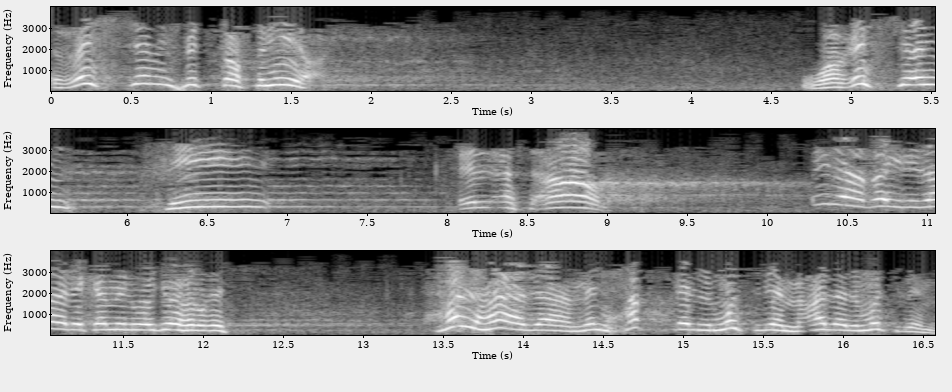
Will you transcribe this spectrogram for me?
غش في التصنيع. وغش في الأسعار. إلى غير ذلك من وجوه الغش. هل هذا من حق المسلم على المسلم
